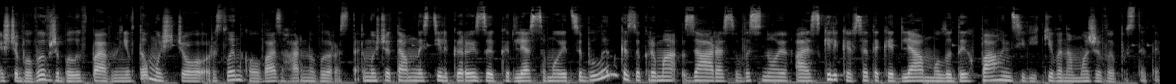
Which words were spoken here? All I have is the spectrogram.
щоб ви вже були впевнені в тому, що рослинка у вас гарно виросте, тому що там не стільки ризик для самої цибулинки, зокрема зараз весною, а скільки все таки таки для молодих пагонців, які вона може випустити.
